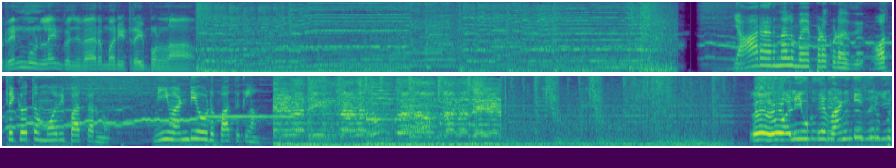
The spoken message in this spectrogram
ஒரு ரெண்டு மூணு லைன் கொஞ்சம் வேறு மாதிரி ட்ரை பண்ணலாம். யாரா இருந்தாலும் பயப்படக்கூடாது. ஒத்தைக்கு ஒத்த மோதி பாத்தரணும். நீ பாத்துக்கலாம் வழி விடுங்க ஏய், வண்டி திருப்பி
